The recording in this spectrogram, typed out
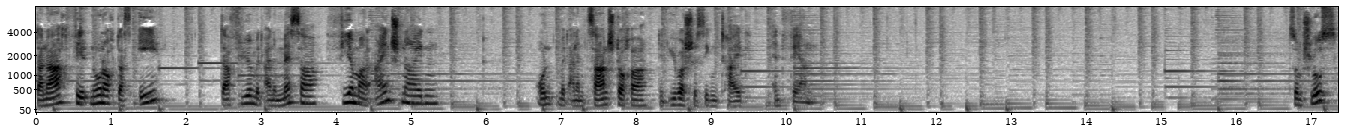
Danach fehlt nur noch das E Dafür mit einem Messer viermal einschneiden und mit einem Zahnstocher den überschüssigen Teig entfernen. Zum Schluss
